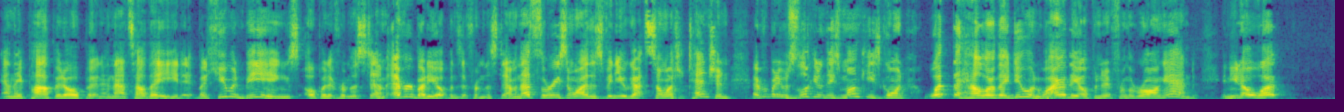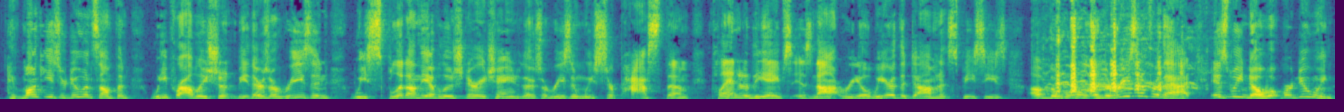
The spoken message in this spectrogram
and they pop it open, and that's how they eat it. But human beings open it from the stem. Everybody opens it from the stem, and that's the reason why this video got so much attention. Everybody was looking at these monkeys, going, "What the hell are they doing? Why are they opening it from the wrong end?" And you know what? If monkeys are doing something, we probably shouldn't be. There's a reason we split on the evolutionary change. There's a reason we surpassed them. Planet of the Apes is not real. We are the dominant species of the world. and the reason for that is we know what we're doing.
